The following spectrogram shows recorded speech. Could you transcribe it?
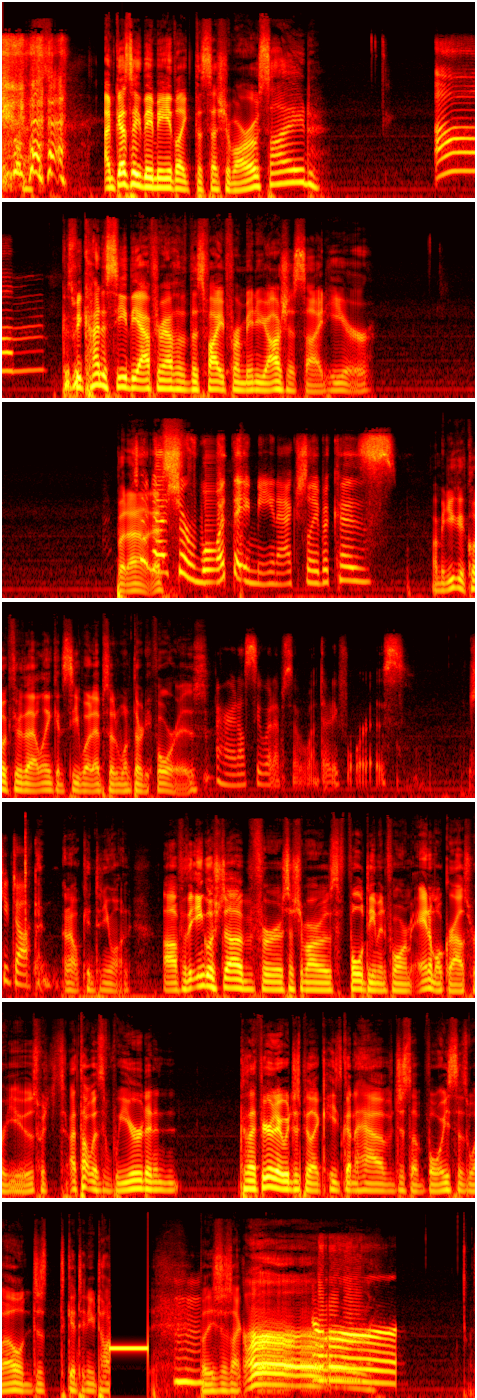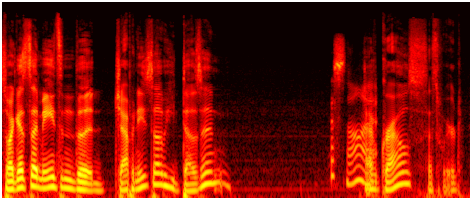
I'm guessing they made like the Sesshomaru side Um, because we kind of see the aftermath of this fight from Inuyasha's side here. But I don't I'm not sure what they mean actually because. I mean, you could click through that link and see what episode 134 is, All right, I'll see what episode 134 is. Keep talking. and I'll continue on. Uh, for the English dub for Sesshomaru's full demon form, animal growls were used, which I thought was weird, and because I figured it would just be like he's gonna have just a voice as well, and just to continue talking. Mhm. But he's just like, "Arr!" So I guess that means in the Japanese dub he doesn't. That's not. have growls. That's weird.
